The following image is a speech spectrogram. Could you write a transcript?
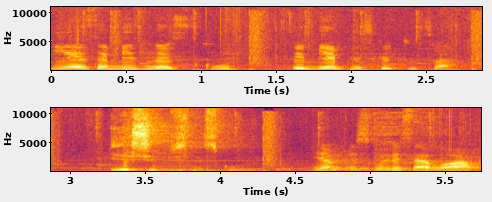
ISC Business School, c'est bien plus que tout ça. ISC Business School. Bien plus que le savoir.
